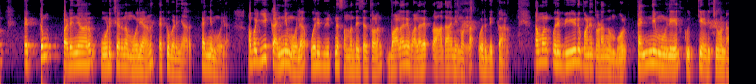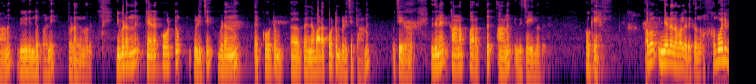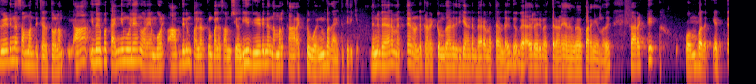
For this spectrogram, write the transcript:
തെക്കും പടിഞ്ഞാറും കൂടിച്ചേരുന്ന മൂലയാണ് തെക്ക് പടിഞ്ഞാറ് കന്നിമൂല. അപ്പോൾ ഈ കന്നിമൂല ഒരു വീട്ടിനെ സംബന്ധിച്ചിടത്തോളം വളരെ വളരെ പ്രാധാന്യമുള്ള ഒരു ദിക്കാണ്. നമ്മൾ ഒരു വീട് പണി തുടങ്ങുമ്പോൾ കന്നിമൂലയിൽ കുറ്റിയടിച്ചുകൊണ്ടാണ് വീടിന്റെ പണി തുടങ്ങുന്നത്. ഇവിടെ നിന്ന് കിഴക്കോട്ടും പിടിച്ച് ഇവിടെ നിന്ന് തെക്കോട്ടും പിന്നെ വടക്കോട്ടും പിടിച്ചിട്ടാണ് ചെയ്യുന്നത്. ഇതിനെ കണപ്പറത്ത് ആണ് ഇത് ചെയ്യുന്നത്. ഓക്കെ. അപ്പം ഇങ്ങനെ നമ്മൾ എടുക്കുന്നു. അപ്പോൾ ഒരു വീടിനെ സംബന്ധിച്ചിടത്തോളം ആ ഇതിപ്പോൾ കന്നിമൂല എന്ന് പറയുമ്പോൾ അതിലും പലർക്കും പല സംശയമുണ്ട്. ഈ വീടിനെ നമ്മൾ കറക്റ്റ് ഒൻപതായിട്ട് തിരിക്കും. ഇതിന് വേറെ മെത്തേഡുണ്ട്. കറക്റ്റ് ഒമ്പതായിട്ട് തിരിക്കാനായിട്ട് വേറെ മെത്തേഡുണ്ട്. ഇത് അതിലൊരു മെത്തേഡാണ് ഞാൻ നിങ്ങൾക്ക് പറഞ്ഞു തന്നത് കറക്റ്റ് ഒമ്പത് എട്ട്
